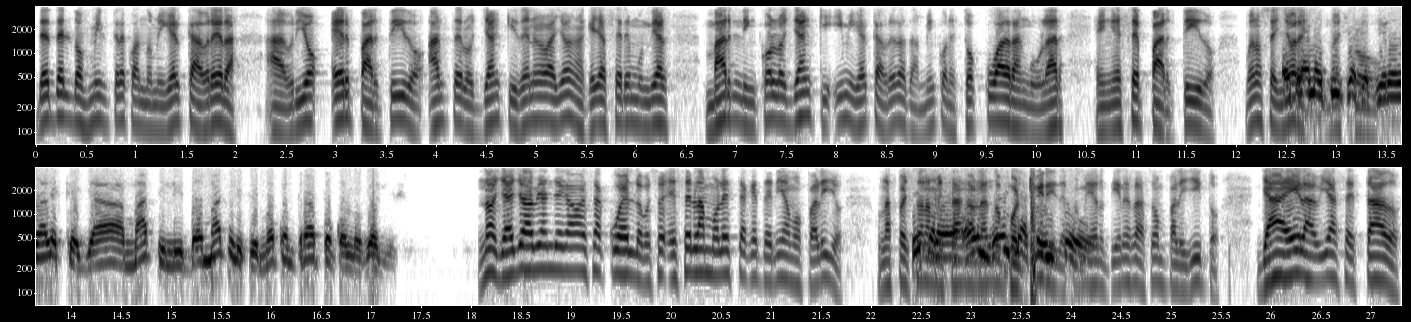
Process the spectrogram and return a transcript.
desde el 2003 cuando Miguel Cabrera abrió el partido ante los Yankees de Nueva York en aquella serie mundial Marlin con los Yankees y Miguel Cabrera también conectó cuadrangular en ese partido. Bueno, señores, Otra noticia que quiero darles que ya Matley, Don Matley firmó contrato con los Dodgers. No, ya ellos habían llegado a ese acuerdo, esa es la molestia que teníamos, Palillo. Unas personas me están hablando por Twitter y después me dijeron, tienes razón, Palillito. Ya él había aceptado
